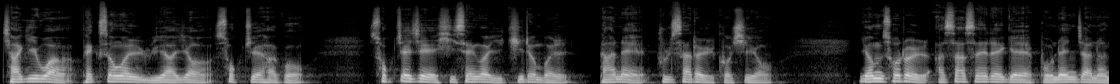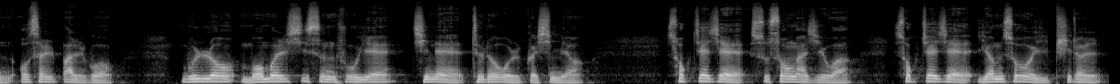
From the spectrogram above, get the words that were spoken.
자기와 백성을 위하여 속죄하고 속죄제 희생의 기름을 단에 불사를 것이요 염소를 아사셀에게 보낸 자는 옷을 빨고 물로 몸을 씻은 후에 진에 들어올 것이며 속죄제 수송아지와 속죄제 염소의 피를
